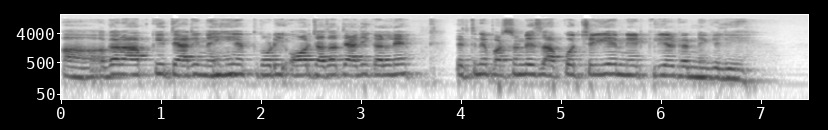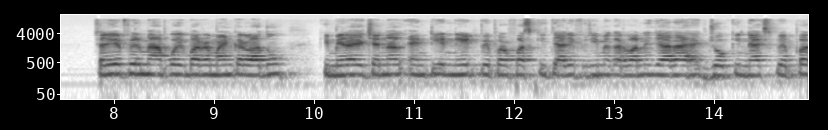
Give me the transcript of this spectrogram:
अगर आपकी तैयारी नहीं है तो थोड़ी और ज़्यादा तैयारी कर लें। इतने परसेंटेज आपको चाहिए नेट क्लियर करने के लिए। चलिए, फिर मैं आपको एक बार रिमाइंड करवा दूँ कि मेरा ये channel N T NET paper first की तैयारी फ्री में करवाने जा रहा है, जो कि नेक्स्ट पेपर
